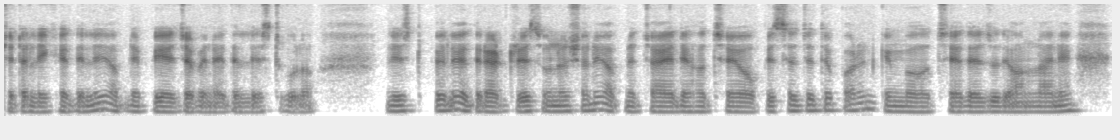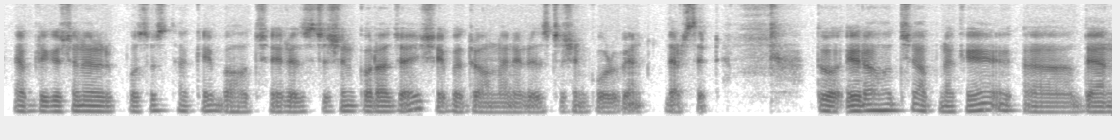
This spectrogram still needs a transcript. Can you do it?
সেটা লিখে দিলেই আপনি পেয়ে যাবেন এদের লিস্টগুলো লিস্ট পেলে এদের অ্যাড্রেস অনুসারে আপনি চাইলে হচ্ছে অফিসে যেতে পারেন কিংবা হচ্ছে এদের যদি অনলাইনে অ্যাপ্লিকেশনের প্রসেস থাকে বা হচ্ছে রেজিস্ট্রেশন করা যায়, সেক্ষেত্রে অনলাইনে রেজিস্ট্রেশন করবেন দ্যাটস ইট তো এরা হচ্ছে আপনাকে দেন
